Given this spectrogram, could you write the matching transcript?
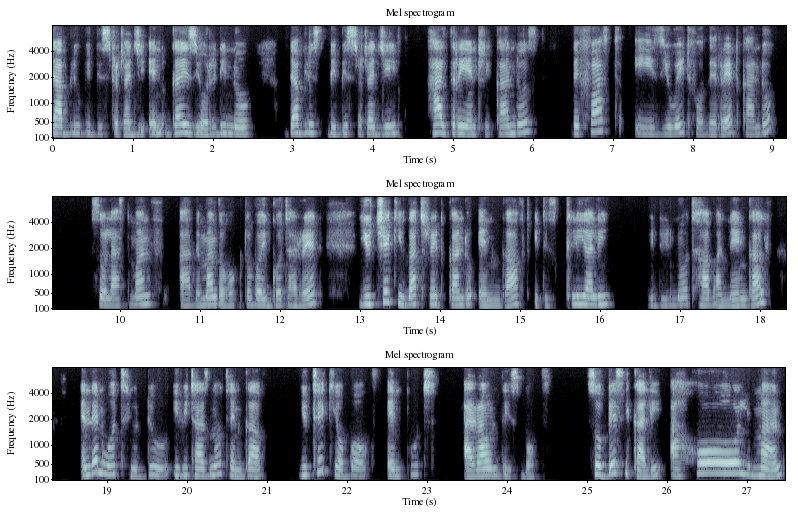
WBB strategy. And guys, you already know WBB strategy has three entry candles. The first is you wait for the red candle. So last month, uh, the month of October, you got a red. You check if that red candle engulfed. It is clearly, we do not have an engulf. And then what you do, if it has not engulfed, you take your box and put around this box. So basically, a whole month,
